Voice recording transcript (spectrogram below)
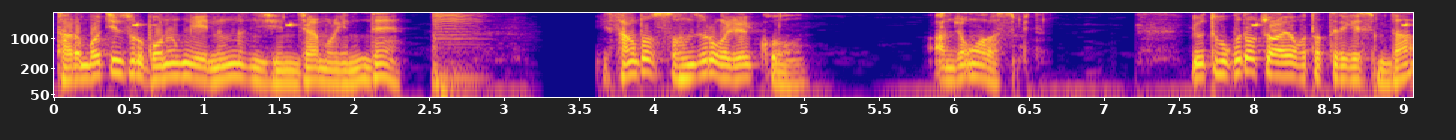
다른 멋진 수로 보는 게 있는 건지는 잘 모르겠는데 이 상도수 선수로 걸려있고 안 좋은 것 같습니다. 유튜브 구독 좋아요 부탁드리겠습니다.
